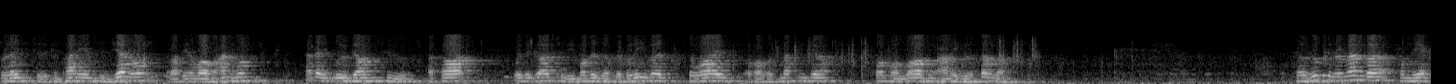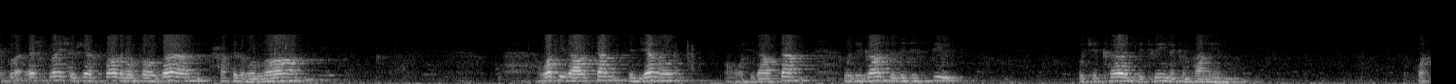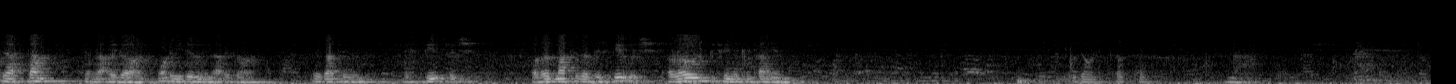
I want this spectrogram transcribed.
related to the companions in general, radiallahu anhum, and then it moved on to a part with regard to the mothers of the believers, the wives of Allah's Messenger sallallahu alayhi wa sallam. So who can remember from the explanation of Shaykh Salih al-Fawzan, hafidhahullah, what is our stance in general, or what is our stance with regard to the dispute which occurred between the companions? What is our stance in that regard? What do we do in that regard? With regard to disputes which, or those matters of dispute which arose between the companions? We don't discuss them. No.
